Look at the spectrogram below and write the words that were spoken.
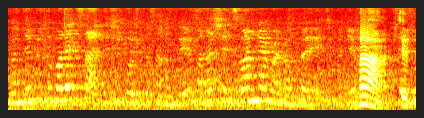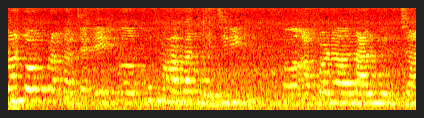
म्हणजे मी तुम्हाला एक साधीशी गोष्ट सांगते. मला शेजवान नाही बनवता यायची म्हणजे हां, शेजवान. दोन प्रकारचे. एक खूप महागातली जी आपण लाल मिरच्या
